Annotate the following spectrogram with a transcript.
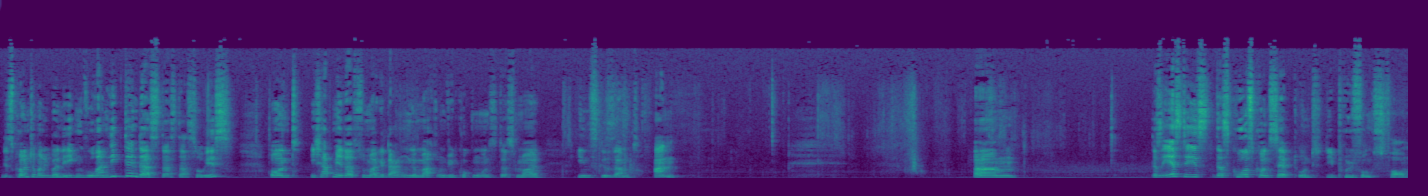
Und jetzt könnte man überlegen, woran liegt denn das, dass das so ist? Und ich habe mir dazu mal Gedanken gemacht und wir gucken uns das mal insgesamt an. Ähm, das erste ist das Kurskonzept und die Prüfungsform.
